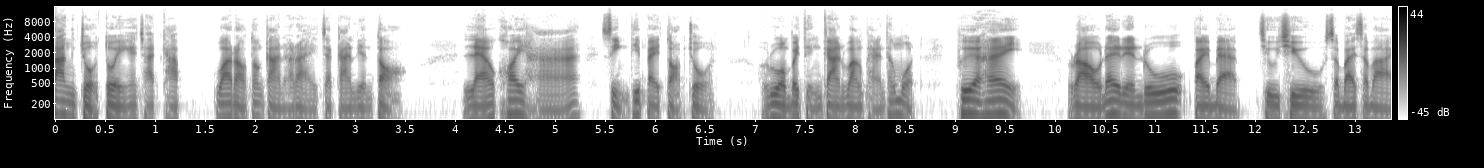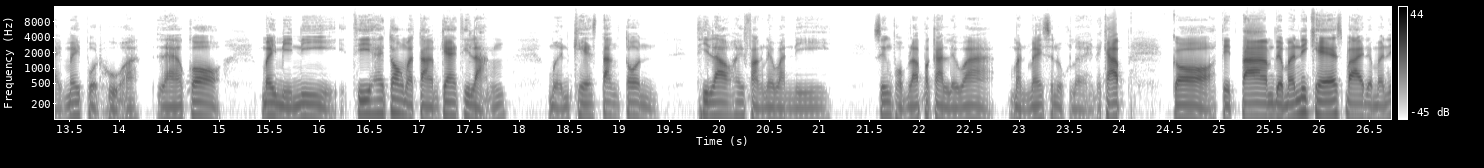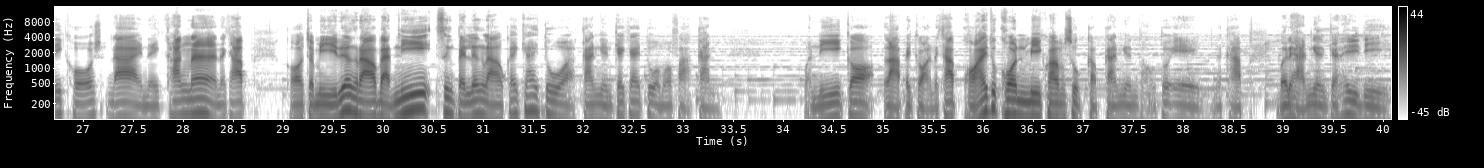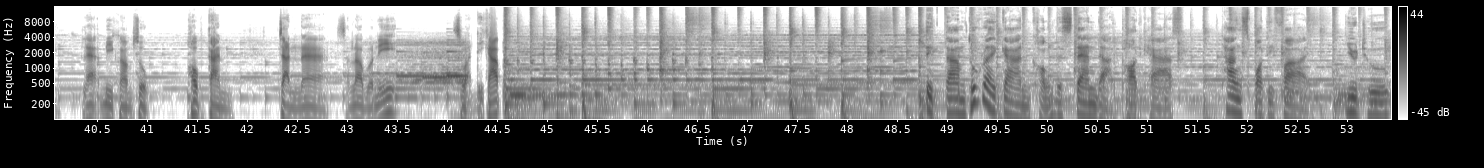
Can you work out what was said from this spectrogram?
ตั้งโจทย์ตัวเองให้ชัดครับ ว่าเราต้องการอะไรจากการเรียนต่อ แล้วค่อยหาสิ่งที่ไปตอบโจทย์ รวมไปถึงการวางแผนทั้งหมด เพื่อให้เราได้เรียนรู้ไปแบบชิวๆสบายๆ ไม่ปวดหัว แล้วก็ไม่มีหนี้ที่ให้ต้องมาตามแก้ทีหลัง เหมือนเคสตั้งต้นที่เล่าให้ฟังในวันนี้ ซึ่งผมรับประกันเลยว่ามันไม่สนุกเลยนะครับ ก็ติดตาม The Money Case by The Money Coach ได้ในครั้งหน้านะครับ ก็จะมีเรื่องราวแบบนี้ซึ่งเป็นเรื่องราวใกล้ๆตัว การเงินใกล้ๆตัวมาฝากกัน วันนี้ก็ลาไปก่อนนะครับ ขอให้ทุกคนมีความสุขกับการเงินของตัวเองนะครับ บริหารเงินกันให้ดีๆ และมีความสุขพบกันจันทร์หน้าสำหรับวันนี้ สวัสดีครับ ติดตามทุกรายการของ The Standard Podcast ทาง Spotify, YouTube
